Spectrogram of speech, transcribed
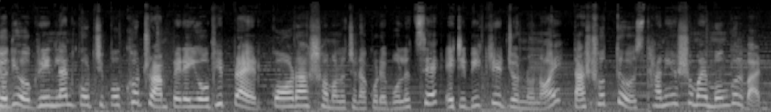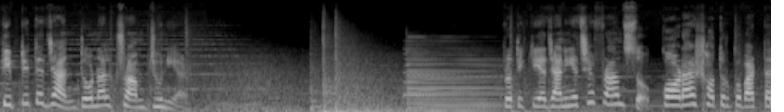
যদিও গ্রিনল্যান্ড কর্তৃপক্ষ ট্রাম্পের এই অভিপ্রায়ের কড়া সমালোচনা করে বলেছে, এটি বিক্রির জন্য নয়, তা সত্ত্বেও স্থানীয় সময় মঙ্গলবার দ্বীপটিতে যান ডোনাল্ড ট্রাম্প জুনিয়র। প্রতিক্রিয়া জানিয়েছে ফ্রান্সও। কড়া সতর্কবার্তা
